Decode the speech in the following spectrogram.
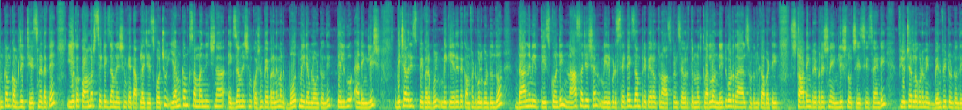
ఎంకమ్ కంప్లీట్ చేసినట్టయితే ఈ యొక్క కామర్స్ సెట్ ఎగ్జామినేషన్కి అయితే అప్లై చేసుకోవచ్చు. ఎంకమ్కి సంబంధించిన ఎగ్జామినేషన్ క్వశ్చన్ పేపర్ అనేది మనకు బోత్ మీడియంలో ఉంటుంది. Telugu and English whichever is preferable మీకు ఏదైతే కంఫర్టబుల్గా ఉంటుందో దాన్ని మీరు తీసుకోండి. నా సజెషన్ మీరు ఇప్పుడు సెట్ ఎగ్జామ్ ప్రిపేర్ అవుతున్న ఆస్పిరెంట్స్ ఎవరుతున్నారో త్వరలో నెట్ కూడా రాయాల్సి ఉంటుంది కాబట్టి స్టార్టింగ్ ప్రిపరేషన్ ఇంగ్లీష్లో చేసేసేయండి. ఫ్యూచర్లో కూడా మీకు బెనిఫిట్ ఉంటుంది.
